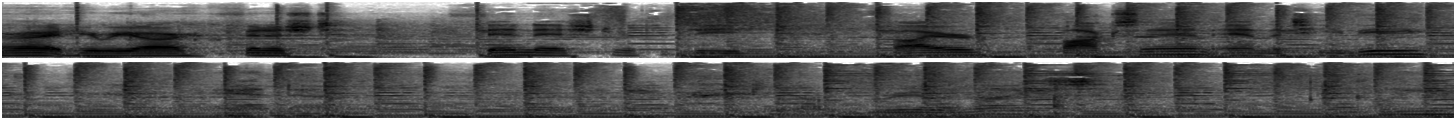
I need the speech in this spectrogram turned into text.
All right, here we are, finished, finished with the fire box in and the TV, and uh, really nice, clean.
